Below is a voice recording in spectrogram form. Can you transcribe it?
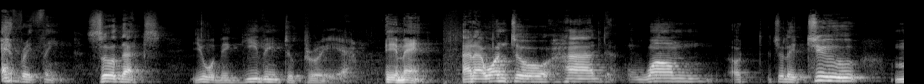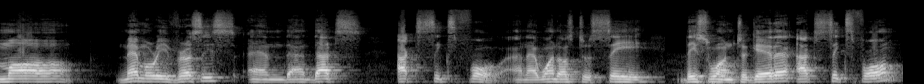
everything so that you will be given to prayer. Amen. And I want to add one, or actually two more memory verses, and uh, that's Acts 6 4. And I want us to say this one together Acts 6 4.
